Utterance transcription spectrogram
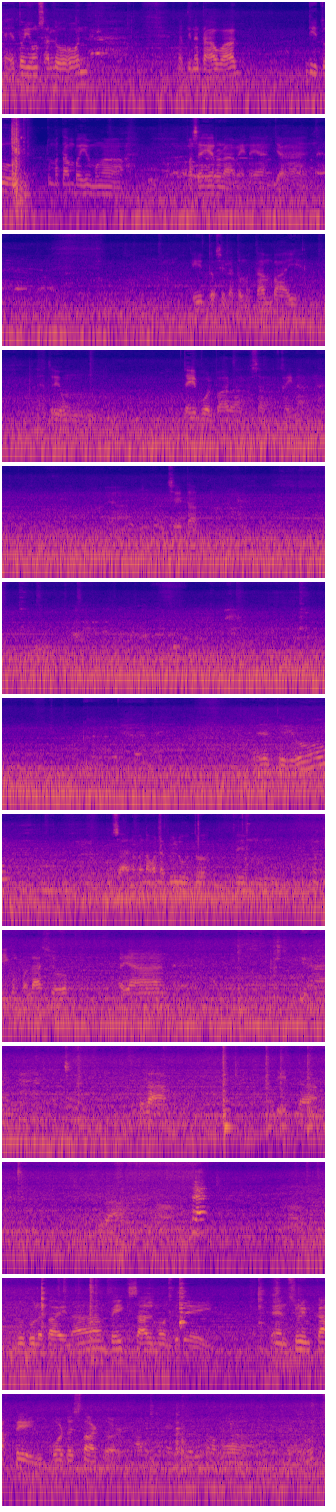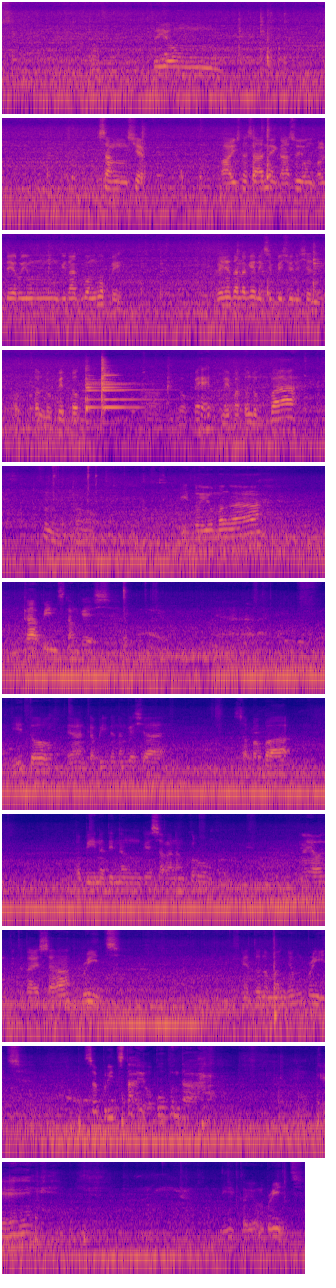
Ito yung salon na tinatawag. Dito tumatambay yung mga pasahero namin. Ayan, dyan. Dito sila tumatambay. Ito yung table para sa kainan. Ayan, set up. Ito yung kung saan naman ako nagluluto. Ito yung yung Tigong Palasyo. Ayan. Ayan. Ito lang. Liit lang. Diba? Oh. Tayo ng baked salmon today. And shrimp cocktail for the starter. Oops. Ito yung isang chef. Ayos na sana eh, kaso yung kaldero yung ginagawang wok eh. Ganyan talaga yung exhibition siya eh. Oh, ito, lupit to. Lupit, may patunog pa. Hmm. Ito yung mga cabins ng guest. Yan. Dito, yan, kabina ng guest yan. Sa baba, kabina din ng guest saka ng crew. Ngayon, dito tayo sa bridge. Ito naman yung bridge. Sa bridge tayo pupunta. Okay. Dito yung bridge.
